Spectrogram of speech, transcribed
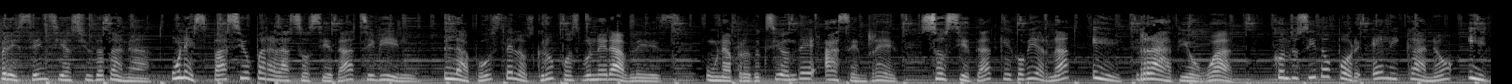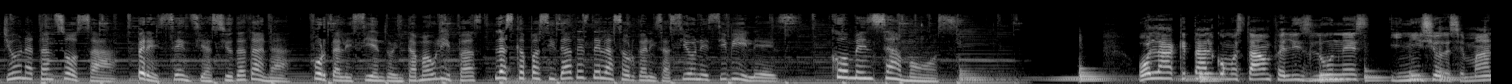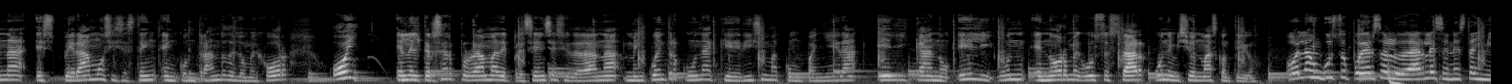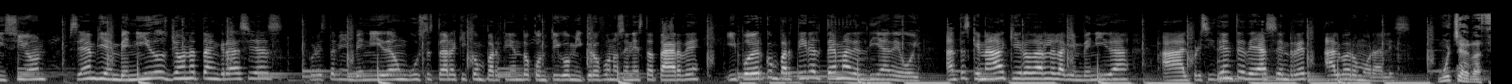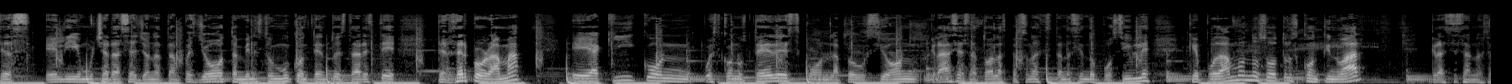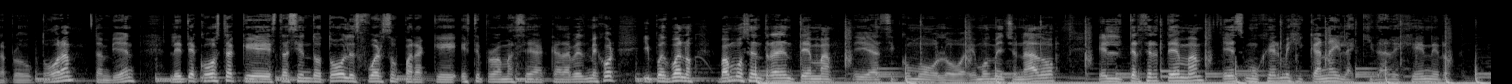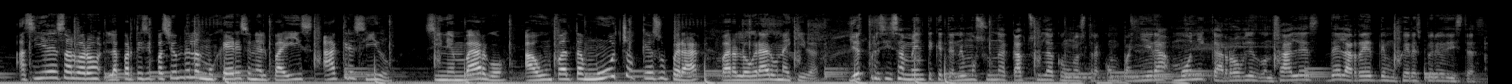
Presencia Ciudadana, un espacio para la sociedad civil, la voz de los grupos vulnerables. Una producción de Hacen Red, Sociedad que Gobierna y Radio Watt. Conducido por Eli Cano y Jonathan Sosa. Presencia Ciudadana, fortaleciendo en Tamaulipas las capacidades de las organizaciones civiles. Comenzamos. Hola, ¿qué tal? ¿Cómo están? Feliz lunes, inicio de semana. Esperamos y se estén encontrando de lo mejor. Hoy, en el tercer programa de Presencia Ciudadana, me encuentro con una queridísima compañera, Eli Cano. Eli, un enorme gusto estar una emisión más contigo. Hola, un gusto poder saludarles en esta emisión. Sean bienvenidos, Jonathan, gracias por esta bienvenida. Un gusto estar aquí compartiendo contigo micrófonos en esta tarde y poder compartir el tema del día de hoy. Antes que nada, quiero darle la bienvenida al presidente de Hacen Red, Álvaro Morales. Muchas gracias, Eli. Muchas gracias, Jonathan. Pues yo también estoy muy contento de estar este tercer programa eh, aquí con, pues, con ustedes, con la producción. Gracias a todas las personas que están haciendo posible que podamos nosotros continuar gracias a nuestra productora también, Leti Acosta, que está haciendo todo el esfuerzo para que este programa sea cada vez mejor. Y pues bueno, vamos a entrar en tema, eh, así como lo hemos mencionado. El tercer tema es mujer mexicana y la equidad de género. Así es, Álvaro, la participación de las mujeres en el país ha crecido. Sin embargo, aún falta mucho que superar para lograr una equidad. Y es precisamente que tenemos una cápsula con nuestra compañera Mónica Robles González de la Red de Mujeres Periodistas.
